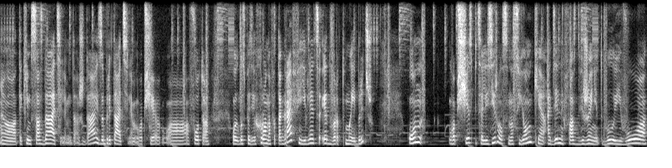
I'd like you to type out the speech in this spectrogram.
э, таким создателем даже, да, изобретателем вообще э, фото, ой, господи, хронофотографии является Эдвард Мейбридж. Он вообще специализировался на съемке отдельных фаз движения. Это было его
